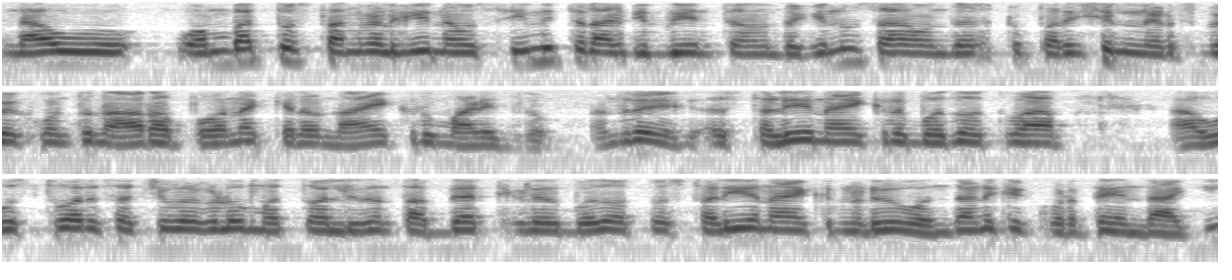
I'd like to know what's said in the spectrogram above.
ನಾವು ಒಂಬತ್ತು ಸ್ಥಾನಗಳಿಗೆ ನಾವು ಸೀಮಿತರಾಗಿದ್ವಿ ಅಂತ ಅನ್ನೋ ಬಗ್ಗೆನೂ ಸಹ ಒಂದಷ್ಟು ಪರಿಶೀಲನೆ ನಡೆಸಬೇಕು ಅಂತ ಆರೋಪವನ್ನ ಕೆಲವು ನಾಯಕರು ಮಾಡಿದ್ರು. ಅಂದ್ರೆ ಸ್ಥಳೀಯ ನಾಯಕರಿರ್ಬೋದು ಅಥವಾ ಉಸ್ತುವಾರಿ ಸಚಿವರುಗಳು ಮತ್ತು ಅಲ್ಲಿರುವಂತಹ ಅಭ್ಯರ್ಥಿಗಳಿರ್ಬೋದು ಅಥವಾ ಸ್ಥಳೀಯ ನಾಯಕರ ನಡುವೆ ಹೊಂದಾಣಿಕೆ ಕೊರತೆಯಿಂದಾಗಿ,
